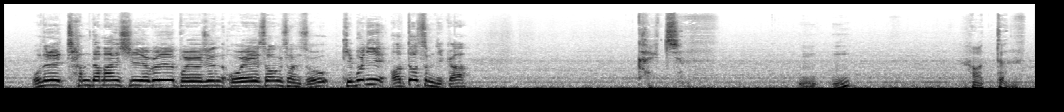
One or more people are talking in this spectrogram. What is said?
오늘 참담한 실력을 보여준 오해성 선수 기분이 어떻습니까? 갈증. 음, 어떤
